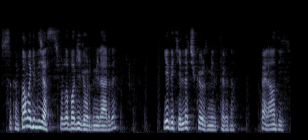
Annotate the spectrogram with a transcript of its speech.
Sıkıntı ama gideceğiz. Şurada buggy gördüm ileride. 7 kill çıkıyoruz militeriden. Fena değil.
